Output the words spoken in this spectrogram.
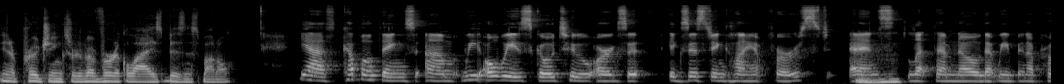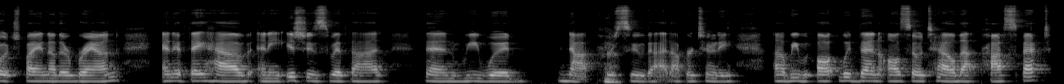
in approaching sort of a verticalized business model? Yes, a couple of things. Um, we always go to our exit existing client first and mm-hmm. let them know that we've been approached by another brand. And if they have any issues with that, then we would not pursue yeah. that opportunity. Uh, we would, would then also tell that prospect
